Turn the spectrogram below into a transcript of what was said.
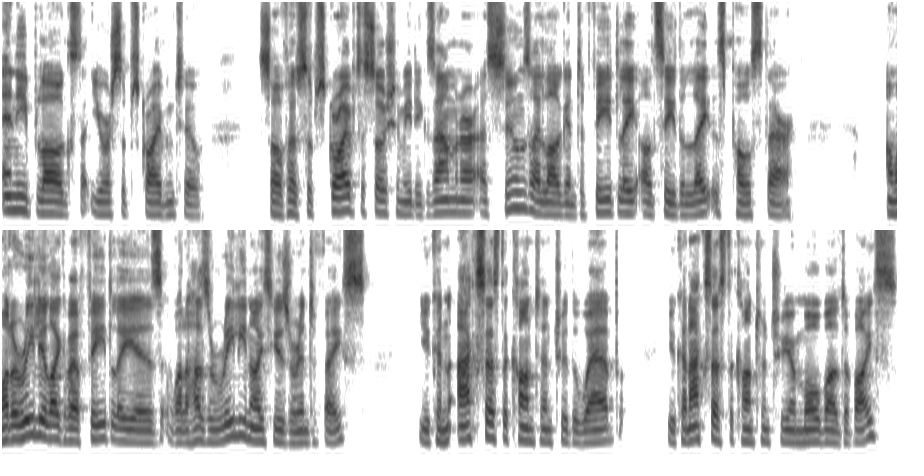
any blogs that you're subscribing to. So if I subscribe to Social Media Examiner, as soon as I log into Feedly, I'll see the latest post there. And what I really like about Feedly is, well, it has a really nice user interface. You can access the content through the web. You can access the content through your mobile device.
